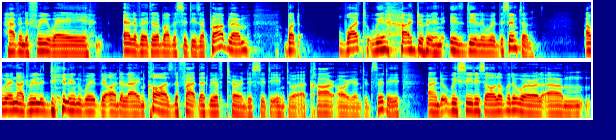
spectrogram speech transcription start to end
Having the freeway elevated above the city is a problem. But what we are doing is dealing with the symptom and we're not really dealing with the underlying cause, the fact that we have turned the city into a car-oriented city. And we see this all over the world. Um,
